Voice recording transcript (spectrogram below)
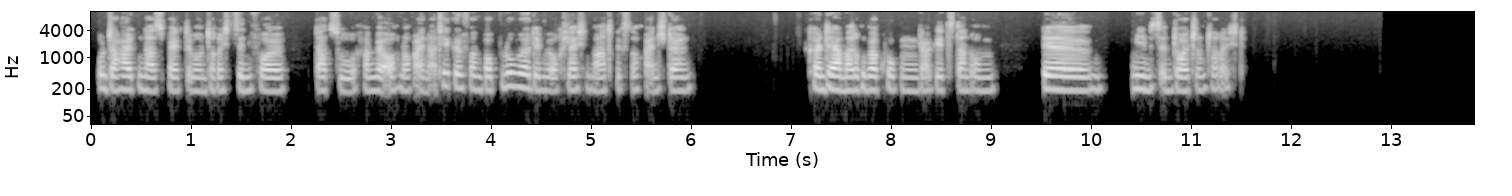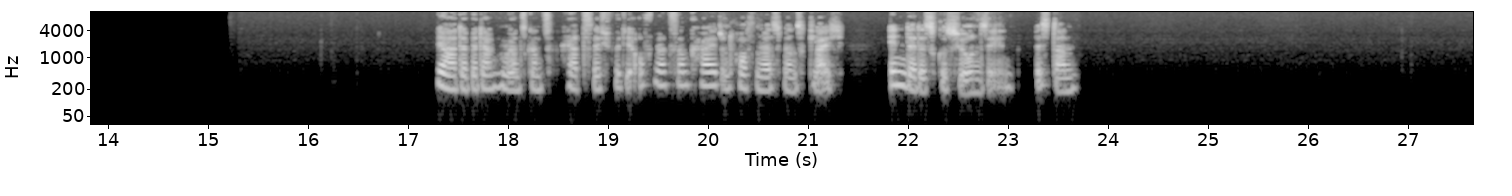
unterhaltender Aspekt im Unterricht sinnvoll? Dazu haben wir auch noch einen Artikel von Bob Blume, den wir auch gleich in Matrix noch einstellen. Könnt ihr ja mal drüber gucken, da geht es dann um äh, Memes im Deutschunterricht. Ja, da bedanken wir uns ganz herzlich für die Aufmerksamkeit und hoffen, dass wir uns gleich in der Diskussion sehen. Bis dann.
